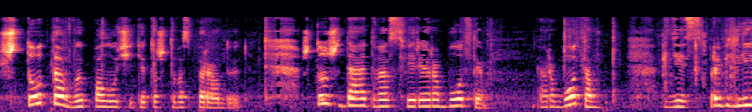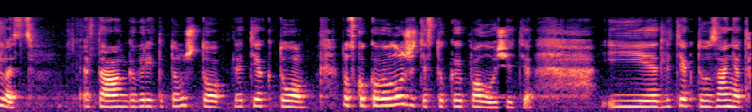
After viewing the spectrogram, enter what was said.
Что-то вы получите, то, что вас порадует. Что ждает вас в сфере работы? Работа, здесь справедливость. Это говорит о том, что для тех, кто... Ну, сколько вы вложите, столько и получите. И для тех, кто занят,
